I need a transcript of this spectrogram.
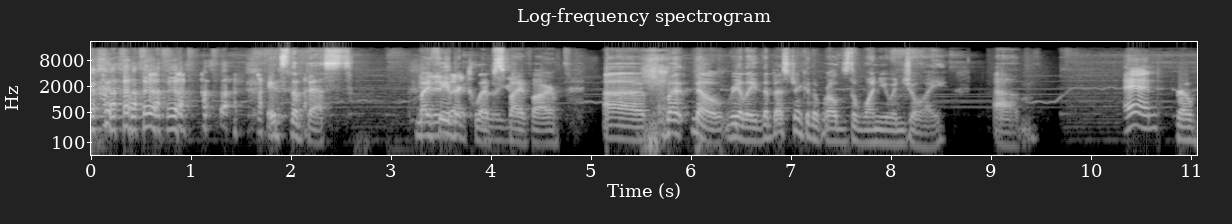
it's the best. My It is favorite clips really by far. Uh, but no, really, the best drink of the world is the one you enjoy. Um, and so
